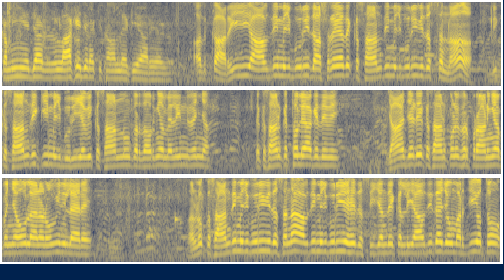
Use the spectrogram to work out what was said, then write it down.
ਕਮੀ ਹੈ ਜਾਂ ਲਾ ਕੇ ਜਿਹੜਾ ਕਿਸਾਨ ਲੈ ਕੇ ਆ ਰਿਹਾ ਹੈਗਾ। ਅਧਿਕਾਰੀ ਆਪਦੀ ਮਜਬੂਰੀ ਦੱਸ ਰਹੇ ਆ ਤੇ ਕਿਸਾਨ ਦੀ ਮਜਬੂਰੀ ਵੀ ਦੱਸਣ ਨਾ ਵੀ ਕਿਸਾਨ ਦੀ ਕੀ ਮਜਬੂਰੀ ਹੈ ਵੀ ਕਿਸਾਨ ਨੂੰ ਗਰਦੌਰੀਆਂ ਮਿਲ ਹੀ ਨਹੀਂ ਰਹੀਆਂ ਤੇ ਕਿਸਾਨ ਕਿੱਥੋਂ ਲਿਆ ਕੇ ਦੇਵੇ? ਜਾਂ ਜਿਹੜੇ ਕਿਸਾਨ ਕੋਲੇ ਫਿਰ ਪੁਰਾਣੀਆਂ ਪਈਆਂ ਉਹ ਲੈ ਲੈਣ ਉਹ ਵੀ ਨਹੀਂ ਲੈ ਰਹੇ। ਮੰਨ ਲਓ ਕਿਸਾਨ ਦੀ ਮਜਬੂਰੀ ਵੀ ਦੱਸਣ ਨਾ ਆਪਦੀ ਮਜਬੂਰੀ ਇਹ ਦੱਸੀ ਜਾਂਦੇ ਇਕੱਲੀ ਆਪਦੀ ਤਾਂ ਜੋ ਮਰਜ਼ੀ ਉੱਥੋਂ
